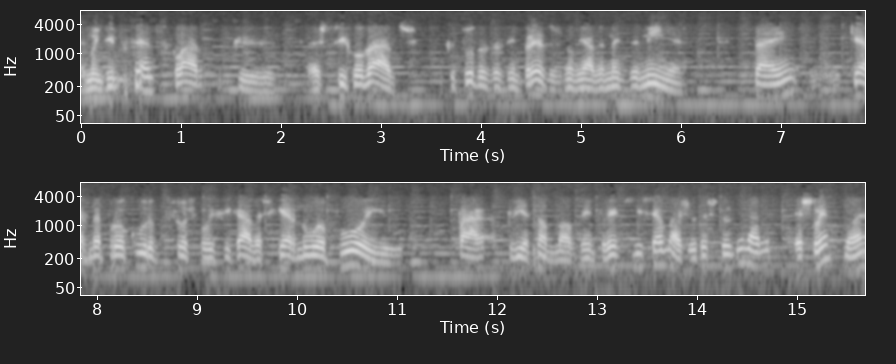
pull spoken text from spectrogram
É muito importante, claro, que as dificuldades que todas as empresas, nomeadamente a minha, têm, quer na procura de pessoas qualificadas, quer no apoio para a criação de novos empregos, isso é uma ajuda extraordinária. É excelente, não é?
